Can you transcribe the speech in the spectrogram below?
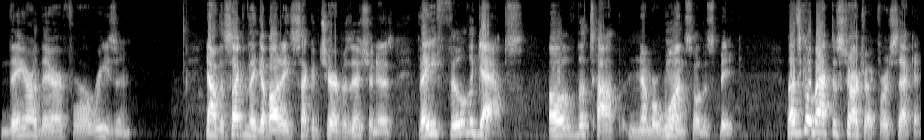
they are there for a reason. Now, the second thing about a second chair position is they fill the gaps of the top number one, so to speak. Let's go back to Star Trek for a second.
